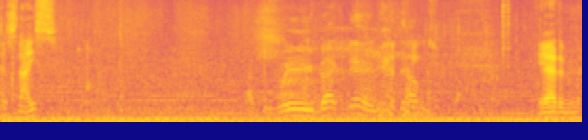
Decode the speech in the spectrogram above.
That's nice. That's way back there. You got that one. Yeah, the,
